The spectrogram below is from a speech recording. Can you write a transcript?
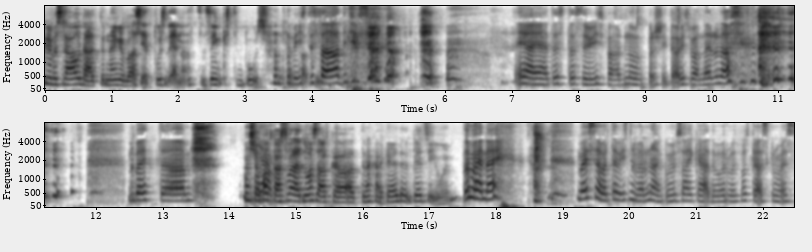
gribas raudāt, tur negribas iet pusdienās. Tu zini, kas tur būs. Viss tas sādiņas. jā, jā, tas, tas ir vispār, nu, par šī tā vispār nerunāsim. Bet. Um, Man šo podkāstu varētu nosaukt kā trakākā ēdienu piedzīvojumu. Vai ne? Mēs jau ar tevi īstenībā runājam, ka mums vajag kādu, varbūt, podkāstu, kur mēs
